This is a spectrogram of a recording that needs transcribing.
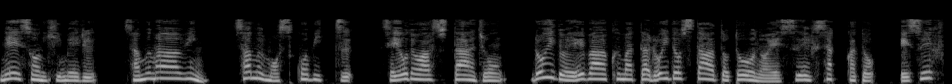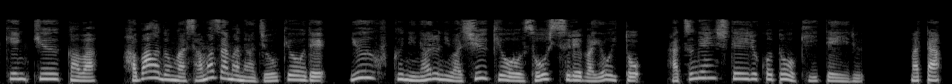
ネイソン・ヒメル、サム・マーウィン、サム・モスコビッツ、セオドア・スタージョン、ロイド・エーバークまたロイド・スタート等の SF 作家と SF 研究家は、ハバードが様々な状況で裕福になるには宗教を創始すればよいと発言していることを聞いている。また、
